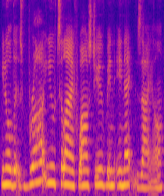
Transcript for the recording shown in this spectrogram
you know, that's brought you to life whilst you've been in exile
